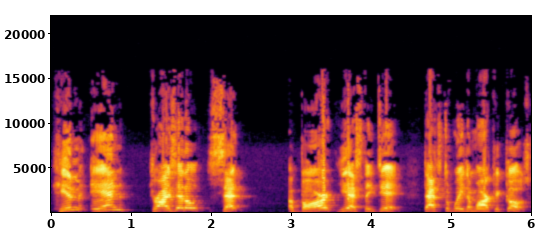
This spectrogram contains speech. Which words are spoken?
him and Draisaitl set a bar? Yes, they did. That's the way the market goes.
